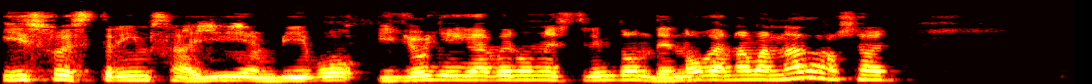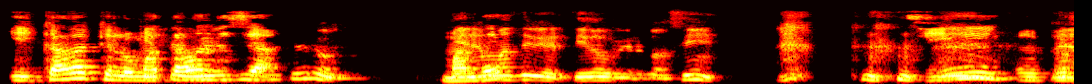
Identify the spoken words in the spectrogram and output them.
hizo streams ahí en vivo y yo llegué a ver un stream donde no ganaba nada, o sea, y cada que lo mataban decía... Era más divertido verlo así. Sí, pues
